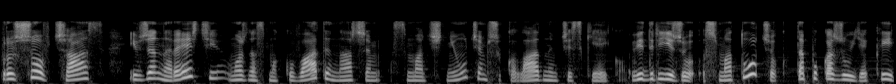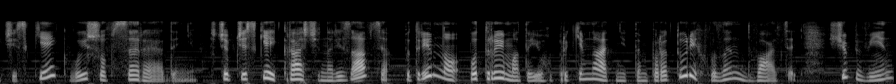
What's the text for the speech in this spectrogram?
Пройшов час, і вже нарешті можна смакувати нашим смачнючим шоколадним чизкейком. Відріжу шматочок та покажу, який чизкейк вийшов всередині. Щоб чизкейк краще нарізався, потрібно потримати його при кімнатній температурі хвилин 20, щоб він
